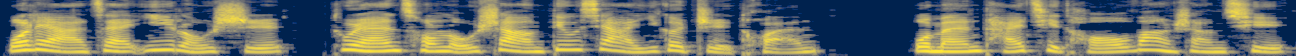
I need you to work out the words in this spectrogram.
我俩在一楼时，突然从楼上丢下一个纸团。我们抬起头望上去，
